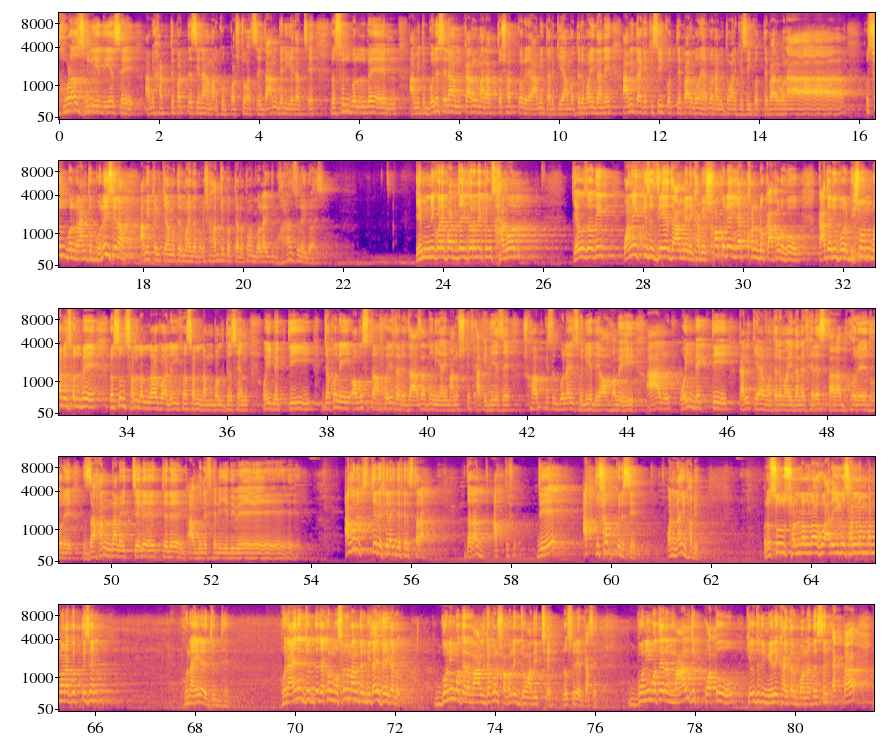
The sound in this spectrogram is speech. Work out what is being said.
ঘোড়া ঝুলিয়ে দিয়েছে। আমি হাঁটতে পারতেছি না, আমার খুব কষ্ট হচ্ছে দান বেরিয়ে যাচ্ছে। রসুল বলবেন, আমি তো বলেছিলাম, কারোর মার আত্মসাত করে আমি তার কিয়ামতের ময়দানে, আমি তাকে কিছুই করতে পারব না, এখন আমি তোমার কিছুই করতে পারব না। রসুল বলবেন, আমি তো বলেইছিলাম, আমি কাল কিয়ামতের ময়দানে তোমাকে সাহায্য করতে পারব। তোমার গলায় ঘোড়া ঝুলাই দেওয়া আছে এমনি করে পর্যায়ক্রমে কেউ ছাগল কেউ যদি অনেক কিছু যে যা মেরে খাবে সকলে একখণ্ড কাপড় হোক, কাদের উপর ভীষণভাবে চলবে রসুল সাল্লাহ আলহিহাসাল্লাম বলতেছেন, ওই ব্যক্তি যখন এই অবস্থা হয়ে যাবে, যা যা দুনিয়ায় মানুষকে ফাঁকি দিয়েছে, সব কিছু গোলায় ঝুলিয়ে দেওয়া হবে। আর ওই ব্যক্তি কাল কেয়ামতের ময়দানে ফেরেস তারা ধরে ধরে জাহান নামে চেলে চেলে আগুনে ফেলিয়ে দিবে। আগুনে চেলে ফেলাই দিয়ে ফেরেস তারা যারা আত্মস, যে আত্মসাত করেছে, অন্যায়ভাবে। রসুল সাল্লাহু আলী সাল্লাম বর্ণনা করতেছেন হুনাইনের যুদ্ধে। হুনাইনের যুদ্ধে যখন মুসলমানদের বিজয় হয়ে গেল গনিমতের মাল যখন সকলেই জমা দিচ্ছে রসুলের কাছে গনিমতের মাল যে কত, কেউ যদি মেরে খায় তার বর্ণনা দিচ্ছেন, একটা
